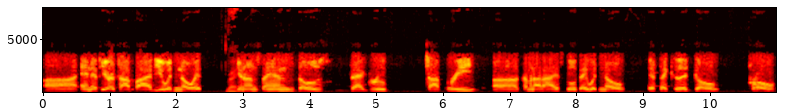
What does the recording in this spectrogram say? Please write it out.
uh, and if you're a top five, you would know it. Right. You know what I'm saying? Those, that group, top three, uh, coming out of high school, they would know if they could go pro.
